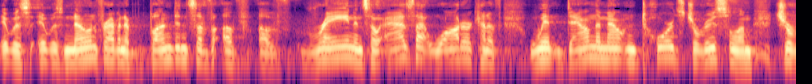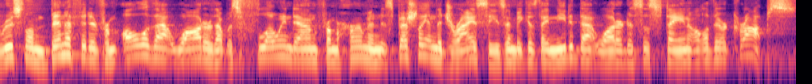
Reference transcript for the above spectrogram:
It was, it was known for having abundance of, of, of rain. And so, as that water kind of went down the mountain towards Jerusalem, Jerusalem benefited from all of that water that was flowing down from Hermon, especially in the dry season, because they needed that water to sustain all of their crops.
